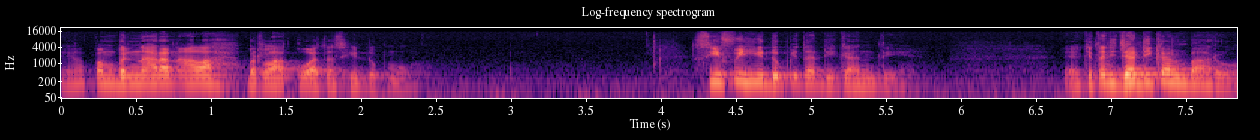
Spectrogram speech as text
Ya, pembenaran Allah berlaku atas hidupmu. CV hidup kita diganti. Ya, kita dijadikan baru.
